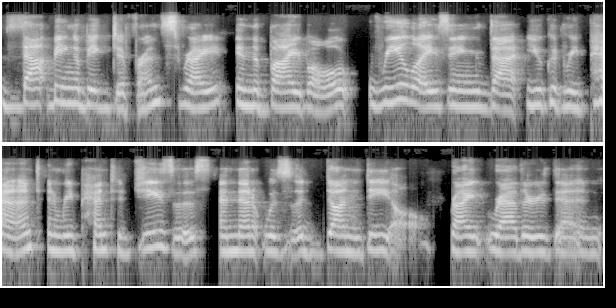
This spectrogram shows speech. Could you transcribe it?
that being a big difference, right, in the Bible, realizing that you could repent and repent to Jesus, and then it was a done deal, right, rather than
